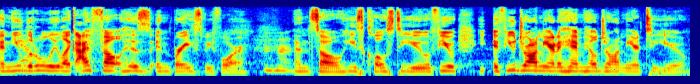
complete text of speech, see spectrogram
And you yeah. literally like i felt his embrace before. Mm-hmm. and so he's close to you. If you if you draw near to him he'll draw near to you.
